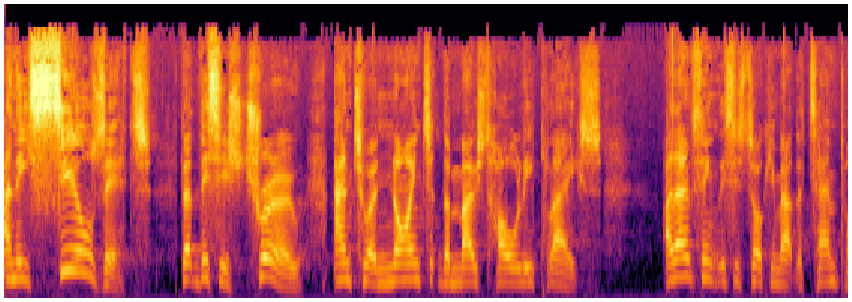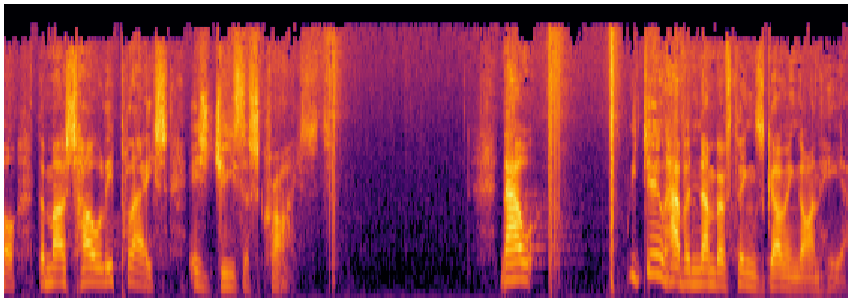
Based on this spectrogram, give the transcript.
and he seals it that this is true and to anoint the most holy place. I don't think this is talking about the temple. The most holy place is Jesus Christ. Now, we do have a number of things going on here.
